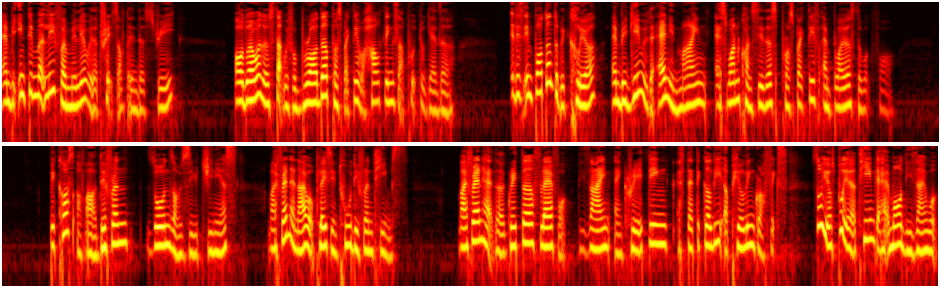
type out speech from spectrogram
and be intimately familiar with the traits of the industry, or do I want to start with a broader perspective of how things are put together? It is important to be clear and begin with the end in mind as one considers prospective employers to work for. Because of our different zones of genius, my friend and I were placed in two different teams. My friend had a greater flair for design and creating aesthetically appealing graphics, so he was put in a team that had more design work,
